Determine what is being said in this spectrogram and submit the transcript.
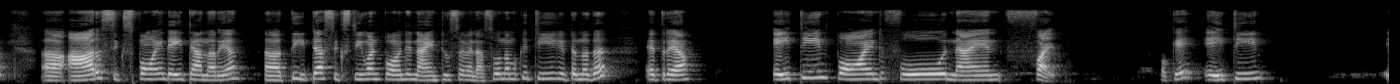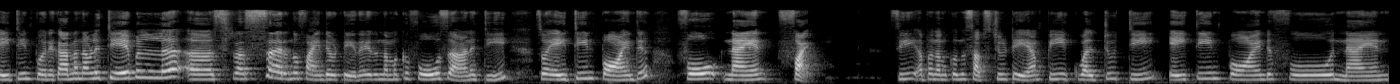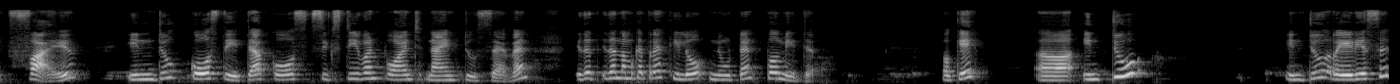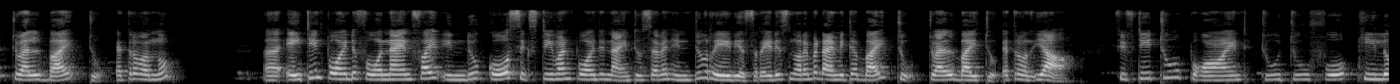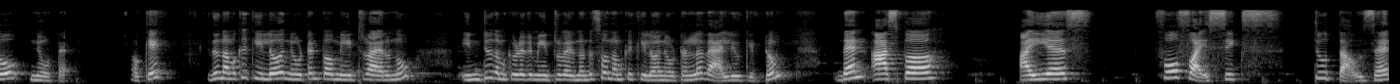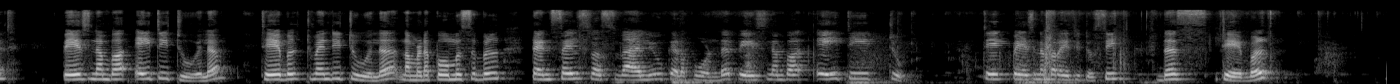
ആറ് six point eight ആണെന്നറിയാം theta sixty one point nine two seven ആ. So നമുക്ക് T കിട്ടുന്നത് എത്രയാ? Eighteen point four nine five okay eighteen eighteen point കാരണം നമ്മൾ ടേബിളിൽ സ്ട്രെസ് ആയിരുന്നു ഫൈൻഡ് ഔട്ട് ചെയ്തത്. ഇത് നമുക്ക് ഫോഴ്സ് ആണ് T so eighteen point four nine five see അപ്പൊ നമുക്കൊന്ന് സബ്സ്റ്റിറ്റ്യൂട്ട് ചെയ്യാം. P equal to T eighteen point four nine five into cos theta cos sixty one point nine two seven ഇത് ഇത് നമുക്ക് എത്ര? Kilo newton per metre okay into into radius twelve by two എത്ര വന്നു? Eighteen point four nine five into cos sixty one point nine two seven into radius radius എന്ന് പറയുമ്പോൾ diameter by two twelve by two എത്ര വന്നു? Yeah fifty two point two two four kilo newton okay ഇത് നമുക്ക് kilo newton per metre ആയിരുന്നു. Into നമുക്ക് ഇവിടെ ഒരു മീറ്റർ വരുന്നുണ്ട്. സോ നമുക്ക് കിലോ ന്യൂട്ടണിൽ വാല്യൂ കിട്ടും then as per I S four five six two thousand page number eighty ടൂവിൽ ടേബിൾ ട്വന്റി ടൂവിൽ നമ്മുടെ പെർമിസിബിൾ ടെൻസൈൽ സ്ട്രെസ് വാല്യൂ കിടപ്പുണ്ട്. Page number eighty two take page number eighty two see this table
